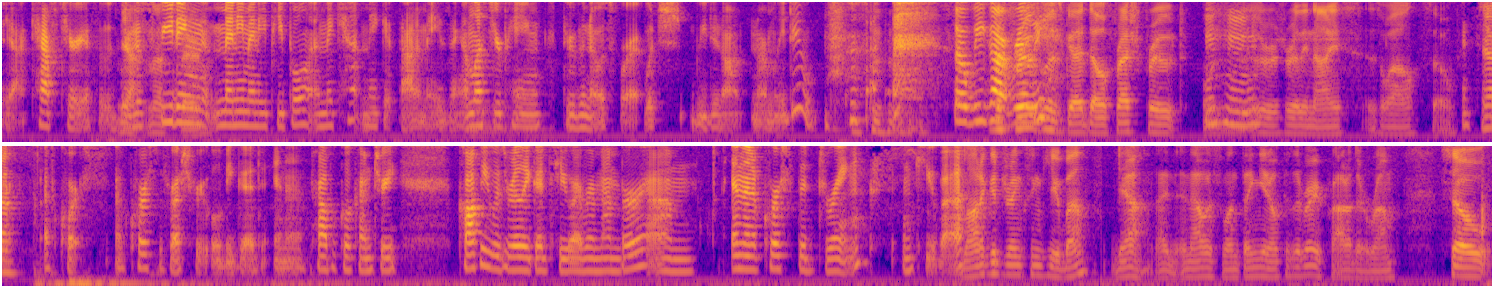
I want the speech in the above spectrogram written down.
yeah, cafeteria food. They're Yeah, just feeding fair. many, many people, and they can't make it that amazing unless you're paying through the nose for it, which we do not normally do. so we got The fruit really. was good though. Fresh fruit was, was really nice as well. So It's yeah. true. Of course. Of course, the fresh fruit will be good in a tropical country. Coffee was really good too, I remember. Um, and then, of course, the drinks in Cuba. A lot of good drinks in Cuba. Yeah, and, and that was one thing, you know, because they're very proud of their rum. So,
